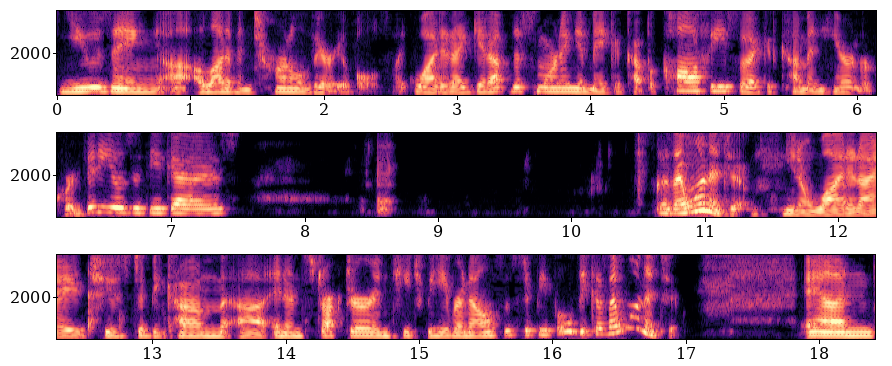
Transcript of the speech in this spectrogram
using uh, a lot of internal variables. Like, why did I get up this morning and make a cup of coffee so that I could come in here and record videos with you guys? Because I wanted to. You know, why did I choose to become uh, an instructor and teach behavior analysis to people? Because I wanted to. And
